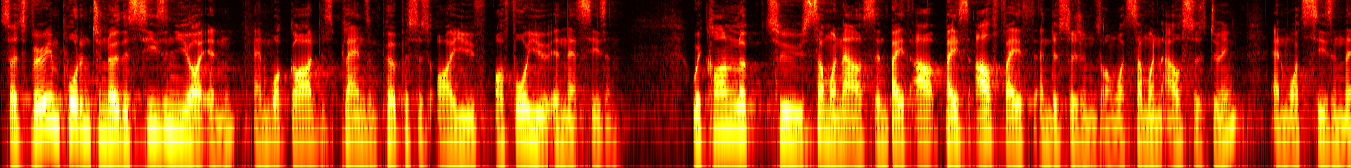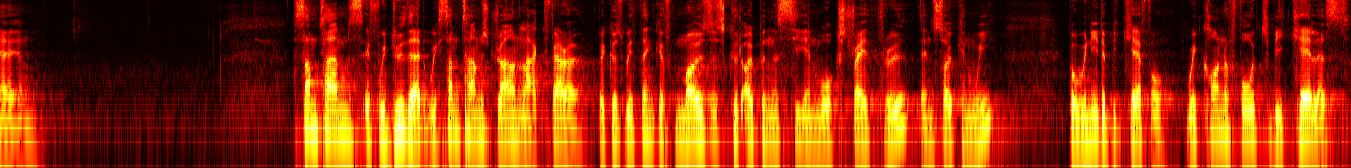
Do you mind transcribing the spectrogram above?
So it's very important to know the season you are in and what God's plans and purposes are, you, are for you in that season. We can't look to someone else and base our, base our faith and decisions on what someone else is doing and what season they're in. Sometimes, if we do that, we sometimes drown like Pharaoh because we think if Moses could open the sea and walk straight through, then so can we. But we need to be careful. We can't afford to be careless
